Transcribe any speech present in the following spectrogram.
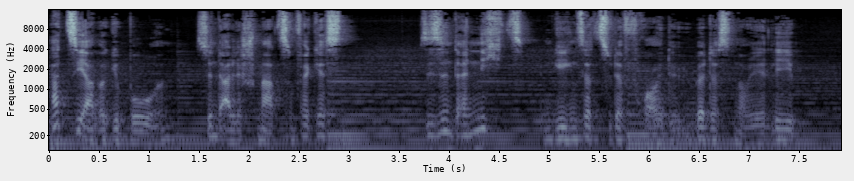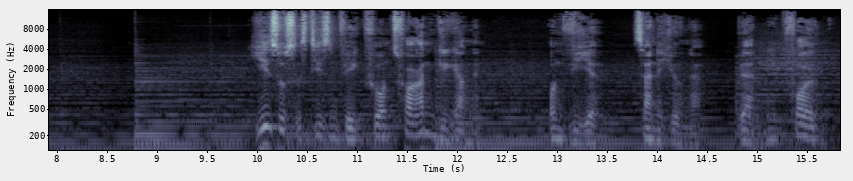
Hat sie aber geboren, sind alle Schmerzen vergessen. Sie sind ein Nichts im Gegensatz zu der Freude über das neue Leben. Jesus ist diesen Weg für uns vorangegangen und wir, seine Jünger, werden ihm folgen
